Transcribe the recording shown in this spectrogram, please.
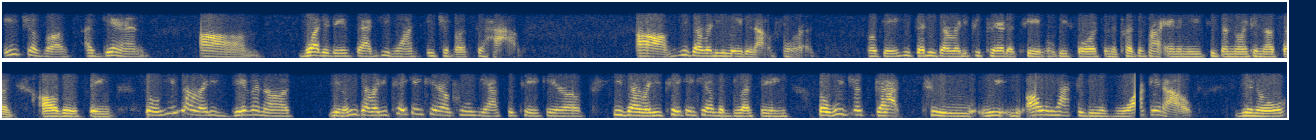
each of us, again, um, what it is that He wants each of us to have. Um, he's already laid it out for us. Okay, He said He's already prepared a table before us in the presence of our enemies. He's anointing us and all those things. So He's already given us, you know, He's already taken care of who He has to take care of. He's already taken care of the blessings. So we just got to we all we have to do is walk it out, you know,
